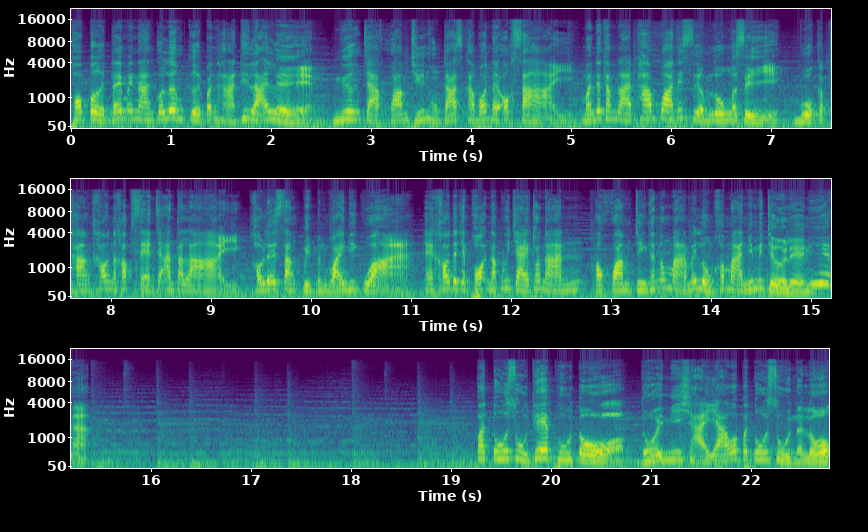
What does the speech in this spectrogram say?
พอเปิดได้ไม่นานก็เริ่มเกิดปัญหาที่ร้ายแรงเนื่องจากความชื้นของก๊าซคาร์บอนไดออกไซด์มันได้ทำลายภาพวาดให้เสื่อมลงอะสิ บวกกับทางเข้านะครับแสนจะอันตราย เขาเลยสั่งปิดมันไว้ดีกว่า ให้เขาได้เฉพาะนักวิจัยเท่านั้น เอาความจริงถ้าน้องหมาไม่หลงเข้ามานี่ไม่เจอเลยเนี่ย ประตูสู่เทพพูโต โดยมีฉายาว่าประตูสู่นรก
